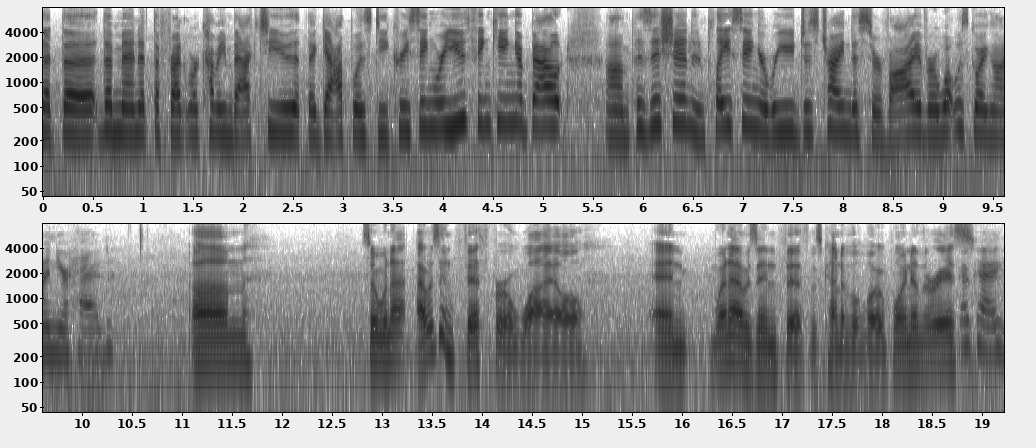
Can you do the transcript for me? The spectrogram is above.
that the the men at the front were coming back to you that the gap was decreasing? Were you thinking about um, position and placing or were you just trying to survive or what was going on in your head? Um, so when I I was in fifth for a while, and when I was in fifth was kind of the low point of the race. okay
